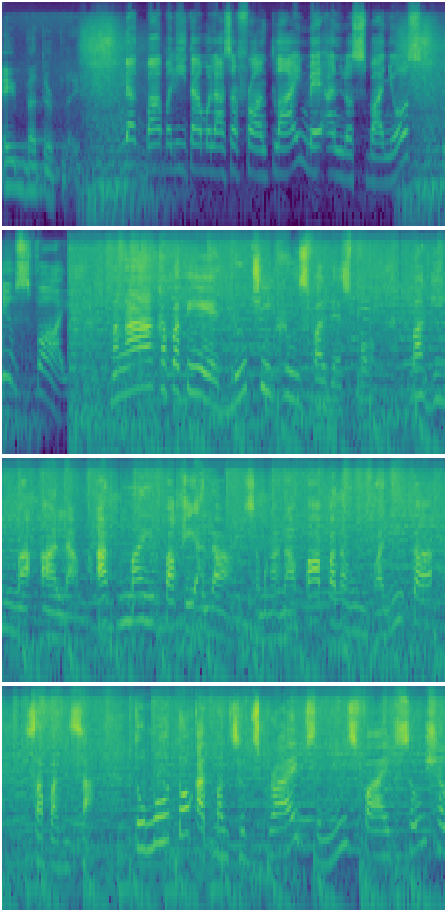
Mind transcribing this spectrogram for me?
a better place. Nagbabalita mula sa Frontline, Mean Los Baños, News 5. Mga kapatid, Lucy Cruz Valdez po, maging maalam at may pakialam sa mga napapanahong balita sa bansa. Tumutok at mag-subscribe sa News 5 social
